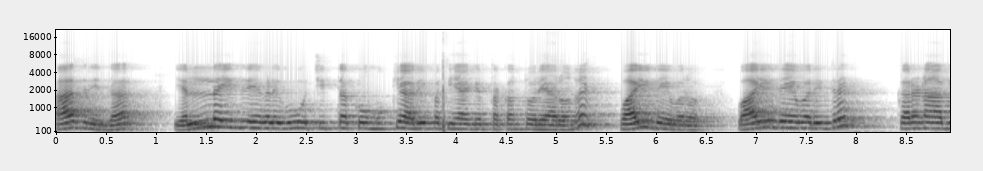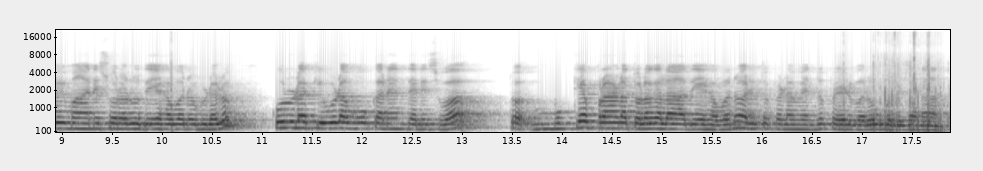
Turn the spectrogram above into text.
ಆದ್ದರಿಂದ ಎಲ್ಲ ಇಂದ್ರಿಯಗಳಿಗೂ ಚಿತ್ತಕ್ಕೂ ಮುಖ್ಯ ಅಧಿಪತಿಯಾಗಿರ್ತಕ್ಕಂಥವ್ರು ಯಾರು ಅಂದರೆ ವಾಯುದೇವರು. ವಾಯುದೇವರಿದ್ದರೆ ಕರ್ಣಾಭಿಮಾನಿಸುರರು ದೇಹವನ್ನು ಬಿಡಲು ಕುರುಡ ಕಿವುಡ ಮೂಕನೆಂದೆನಿಸುವ ತೊ, ಮುಖ್ಯ ಪ್ರಾಣ ತೊಲಗಲ ದೇಹವನ್ನು ಅರಿತು ಪೆಣವೆಂದು ಪೇಳುವರು ಗುರುಜನ ಅಂತ.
